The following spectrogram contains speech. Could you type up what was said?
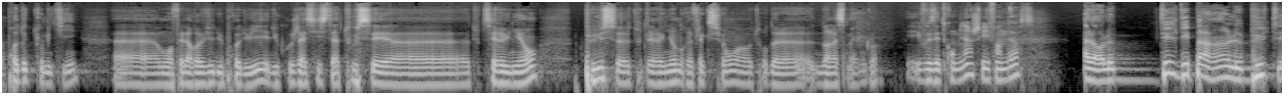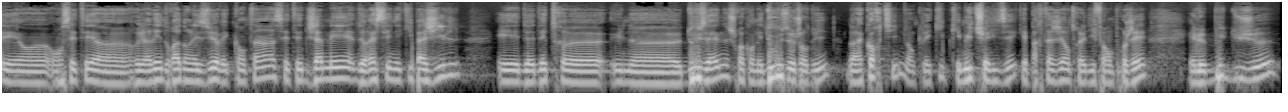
un product committee où on fait la revue du produit. Et du coup, j'assiste à tous ces, toutes ces réunions, plus toutes les réunions de réflexion autour de dans la semaine. Quoi. Et vous êtes combien chez eFounders Alors, le dès le départ, hein, le but, et on, s'était euh, regardé droit dans les yeux avec Quentin, c'était de jamais de rester une équipe agile et d'être euh, une euh, douzaine, je crois qu'on est 12 aujourd'hui, dans la core team, donc l'équipe qui est mutualisée, qui est partagée entre les différents projets. Et le but du jeu,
